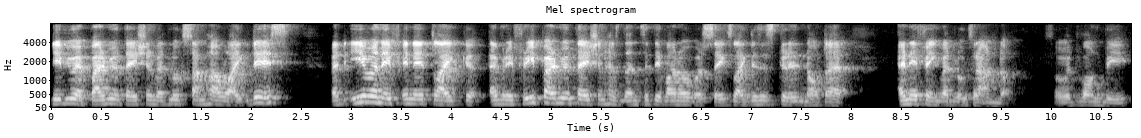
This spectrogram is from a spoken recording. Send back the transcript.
give you a permutation that looks somehow like this, that even if in it like every free permutation has density one over six, like this is clearly not a, anything that looks random. So it won't be.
